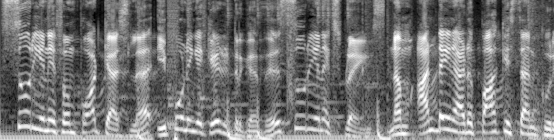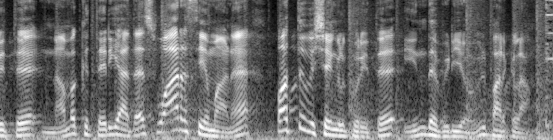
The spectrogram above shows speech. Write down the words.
சூரியன் எஃப்எம் பாட்காஸ்ட்ல இப்போ நீங்க கேட்டுட்டு இருக்கிறது சூரியன் எக்ஸ்பிளைன்ஸ் நம் அண்டை நாடு பாகிஸ்தான் குறித்து நமக்கு தெரியாத சுவாரஸ்யமான பத்து விஷயங்கள் குறித்து இந்த வீடியோவில் பார்க்கலாம்.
